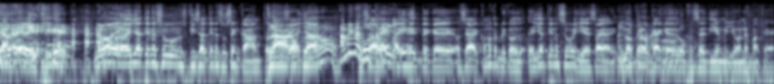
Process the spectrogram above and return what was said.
Ya usted ve. No, No, pero ella tiene sus, quizás tiene sus encantos. Claro, ella- claro. A mí me gusta sabes, ella. Hay gente que, o sea, ¿cómo te explico? Ella tiene su belleza. y no creo que hay que ofrecer 10 millones para que.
